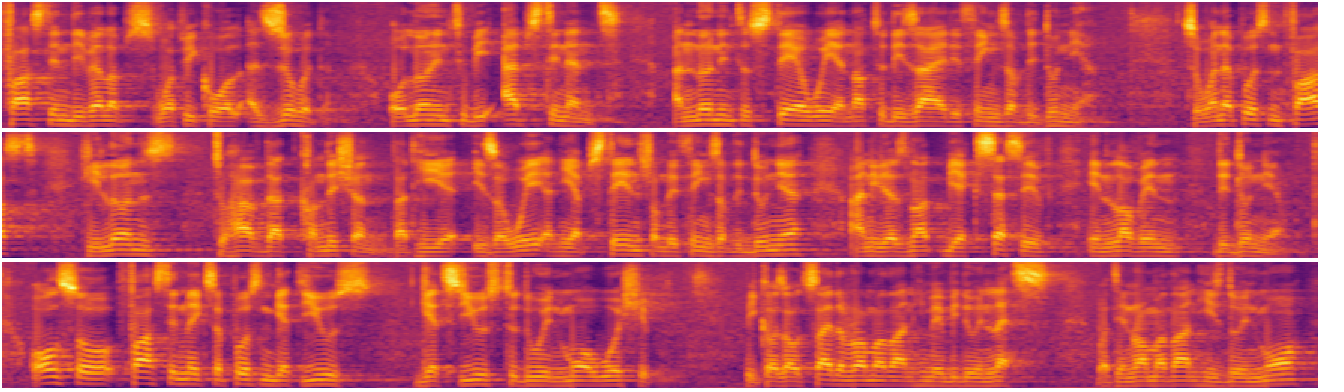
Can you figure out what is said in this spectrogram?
fasting develops what we call a zuhud, or learning to be abstinent and learning to stay away and not to desire the things of the dunya. So when a person fasts, he learns to have that condition that he is away and he abstains from the things of the dunya and he does not be excessive in loving the dunya. Also, fasting makes a person get used, gets used to doing more worship because outside of Ramadan he may be doing less. But in Ramadan, he's doing more.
